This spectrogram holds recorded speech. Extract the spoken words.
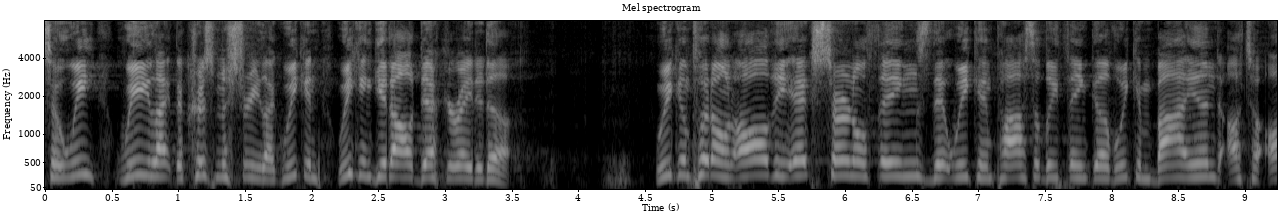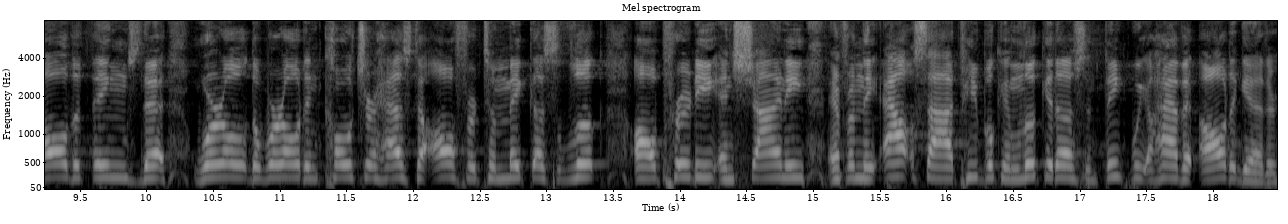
So we we like the Christmas tree like we can we can get all decorated up. We can put on all the external things that we can possibly think of. We can buy into all the things that world, the world and culture has to offer to make us look all pretty and shiny. And from the outside, people can look at us and think we have it all together,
